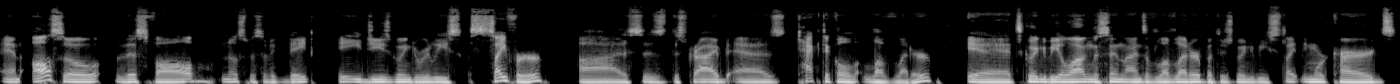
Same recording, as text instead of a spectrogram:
and also this fall, no specific date, AEG is going to release Cypher. Uh, this is described as tactical love letter. It's going to be along the same lines of love letter, but there's going to be slightly more cards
